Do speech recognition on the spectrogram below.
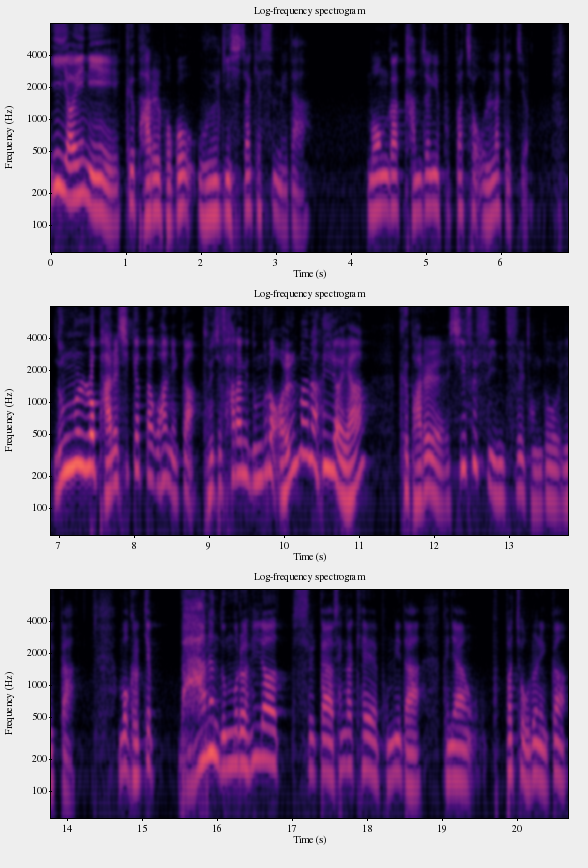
이 여인이 그 발을 보고 울기 시작했습니다. 뭔가 감정이 북받쳐 올랐겠죠. 눈물로 발을 씻겼다고 하니까 도대체 사람이 눈물을 얼마나 흘려야 그 발을 씻을 수 있을 정도일까? 뭐 그렇게 많은 눈물을 흘렸을까 생각해 봅니다. 그냥 북받쳐 오르니까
